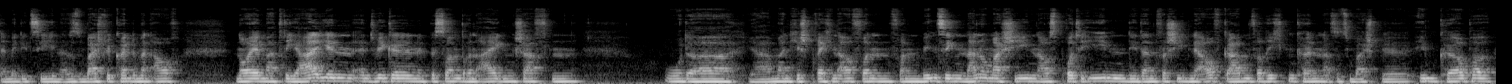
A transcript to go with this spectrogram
der Medizin. Also zum Beispiel könnte man auch neue Materialien entwickeln mit besonderen Eigenschaften. Oder ja, manche sprechen auch von, von winzigen Nanomaschinen aus Proteinen, die dann verschiedene Aufgaben verrichten können, also zum Beispiel im Körper.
